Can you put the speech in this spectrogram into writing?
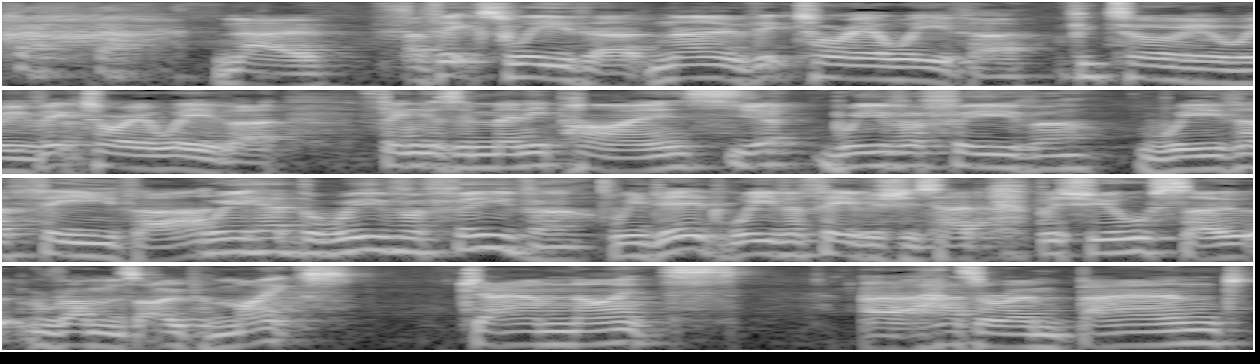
no, a Vix weaver. No, Victoria Weaver. Victoria Weaver. Victoria Weaver. Fingers in many pies. Yep, Weaver Fever. Weaver Fever. We had the Weaver Fever. We did Weaver Fever. She's had, but she also runs open mics, jam nights, uh, has her own band,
